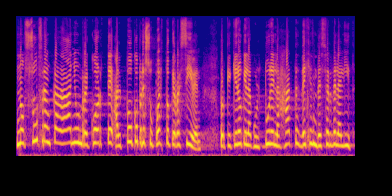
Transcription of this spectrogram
no sufran cada año un recorte al poco presupuesto que reciben, porque quiero que la cultura y las artes dejen de ser de la elite,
